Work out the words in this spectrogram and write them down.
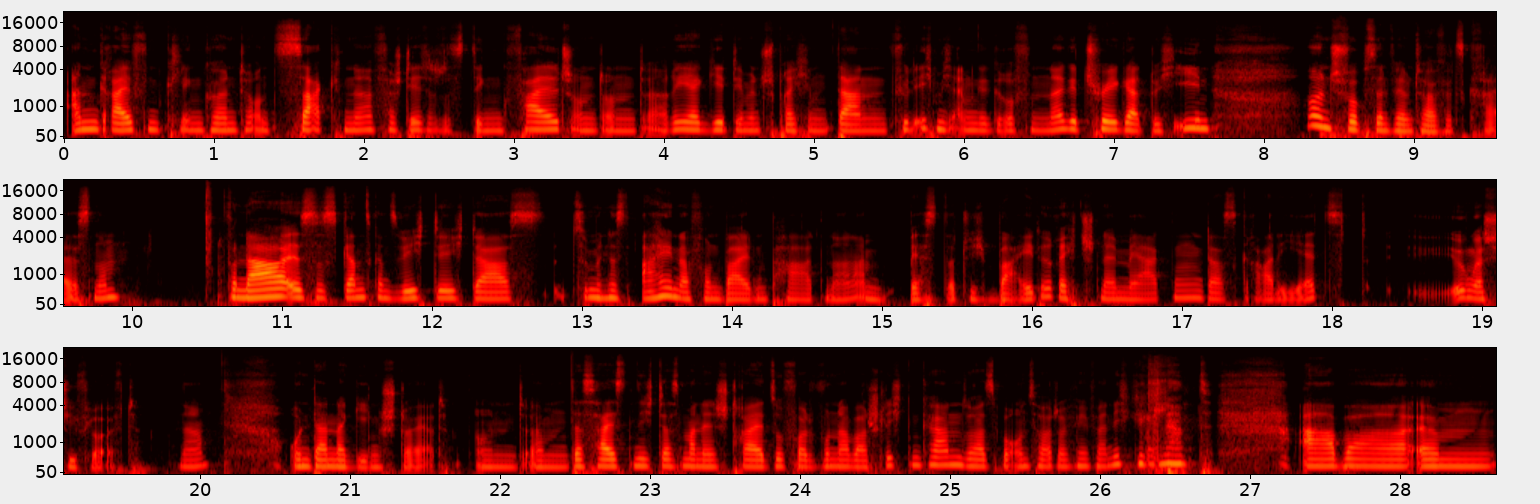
angreifend klingen könnte und zack, ne, versteht er das Ding falsch und, und äh, reagiert dementsprechend. Dann fühle ich mich angegriffen, ne, getriggert durch ihn und schwupps sind wir im Teufelskreis. Ne? Von daher ist es ganz, ganz wichtig, dass zumindest einer von beiden Partnern, am besten natürlich beide, recht schnell merken, dass gerade jetzt irgendwas schief läuft. Ne? Und dann dagegen steuert. Und ähm, das heißt nicht, dass man den Streit sofort wunderbar schlichten kann. So hat es bei uns heute auf jeden Fall nicht geklappt. Aber ähm,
